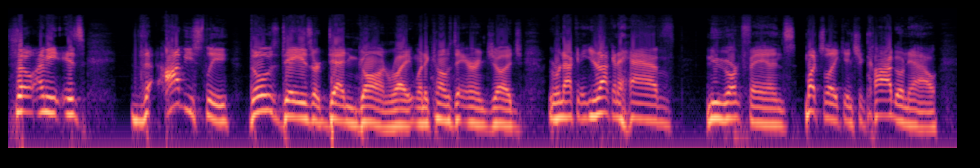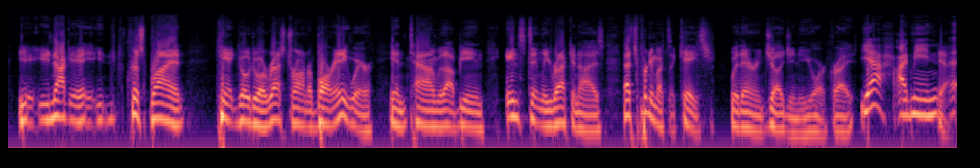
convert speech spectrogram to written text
So I mean, it's the, obviously those days are dead and gone, right? When it comes to Aaron Judge, we're not gonna, you're not going to have New York fans, much like in Chicago now. you- You're not going. Kris Bryant can't go to a restaurant or bar anywhere in town without being instantly recognized. That's pretty much the case with Aaron Judge in New York, right? Yeah, I mean, uh,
